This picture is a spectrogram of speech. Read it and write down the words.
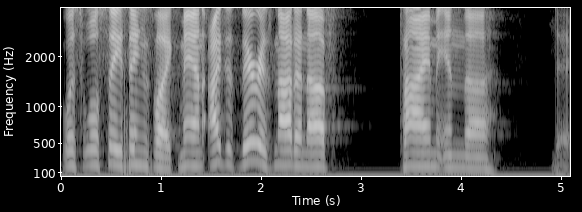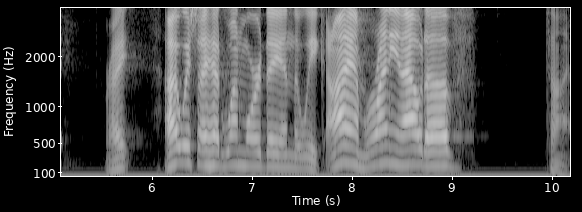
We'll, say things like, man, I just, there is not enough time in the day, right? I wish I had one more day in the week. I am running out of time.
